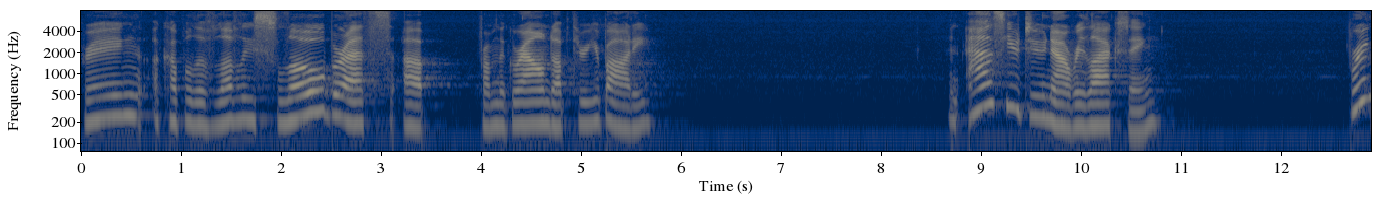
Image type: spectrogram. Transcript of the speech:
bring a couple of lovely slow breaths up from the ground up through your body. And as you do now, relaxing, bring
